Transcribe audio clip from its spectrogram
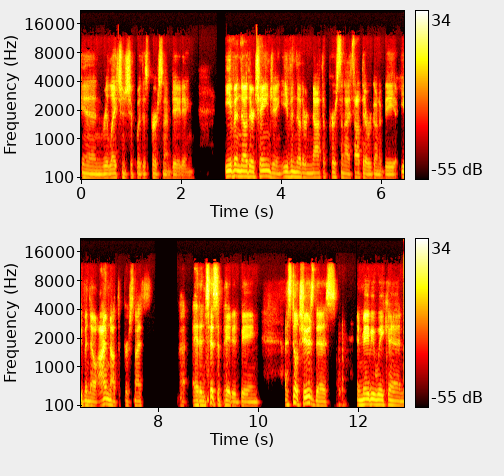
in relationship with this person i'm dating even though they're changing even though they're not the person i thought they were going to be even though i'm not the person i had anticipated being i still choose this and maybe we can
